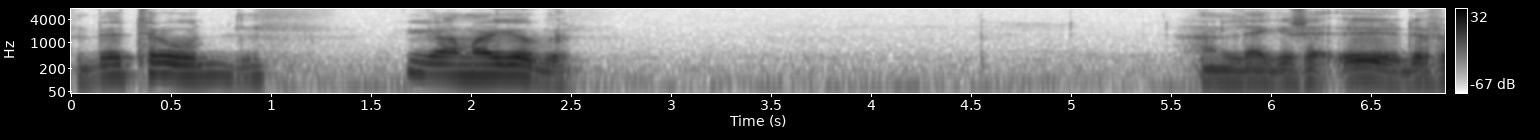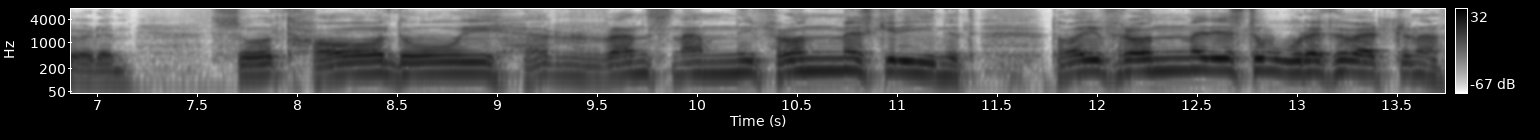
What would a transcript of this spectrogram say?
betrodd gammal gubbe. Han lägger sig öde för dem. Så ta då i Herrans namn ifrån med skrinet. Ta ifrån med de stora kuverterna.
